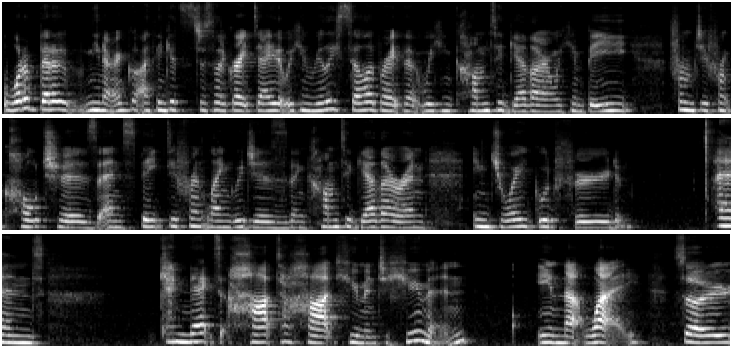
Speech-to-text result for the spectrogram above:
what a better, you know, I think it's just a great day that we can really celebrate that we can come together and we can be from different cultures and speak different languages and come together and enjoy good food and connect heart to heart, human to human in that way. So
